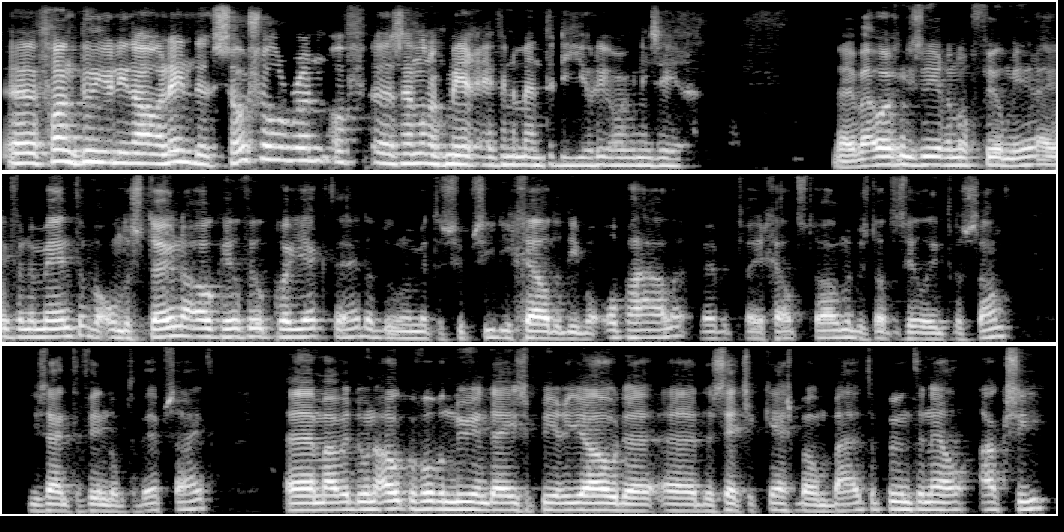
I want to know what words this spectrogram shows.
Uh, Frank, doen jullie nou alleen de social run of uh, zijn er nog meer evenementen die jullie organiseren? Nee, wij organiseren nog veel meer evenementen. We ondersteunen ook heel veel projecten. Hè. Dat doen we met de subsidiegelden die we ophalen. We hebben twee geldstromen, dus dat is heel interessant. Die zijn te vinden op de website. Uh, maar we doen ook bijvoorbeeld nu in deze periode uh, de Zet je kerstboom buiten.nl actie.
